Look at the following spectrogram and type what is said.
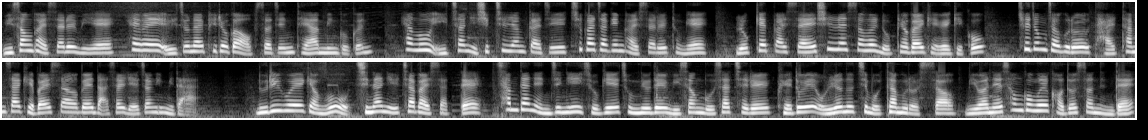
위성 발사를 위해 해외에 의존할 필요가 없어진 대한민국은 향후 2027년까지 추가적인 발사를 통해 로켓 발사의 신뢰성을 높여갈 계획이고 최종적으로 달 탐사 개발 사업에 나설 예정입니다. 누리호의 경우 지난 1차 발사 때 3단 엔진이 조기에 종료될 위성 모사체를 궤도에 올려놓지 못함으로써 미완의 성공을 거뒀었는데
